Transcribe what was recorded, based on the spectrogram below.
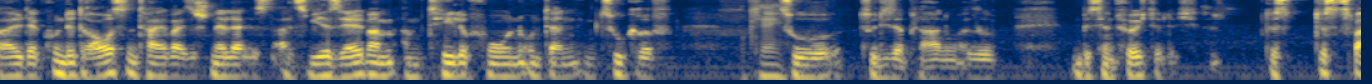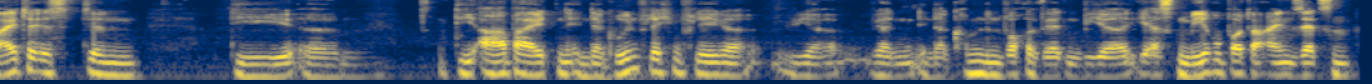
weil der Kunde draußen teilweise schneller ist als wir selber am Telefon und dann im Zugriff okay. zu, zu dieser Planung. Also ein bisschen fürchterlich. Das, das zweite ist die, die, ähm, die Arbeiten in der Grünflächenpflege. Wir werden in der kommenden Woche werden wir die ersten Mähroboter einsetzen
